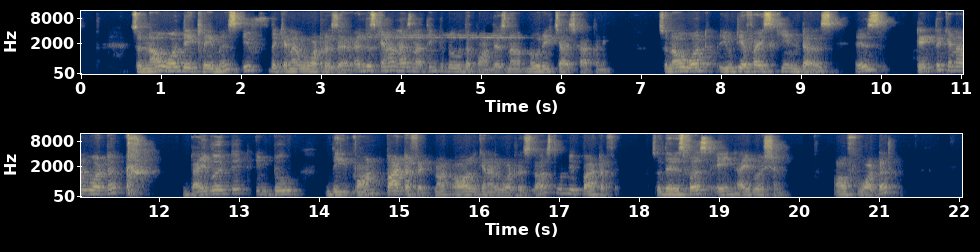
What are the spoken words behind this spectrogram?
So now what they claim is if the canal water is there, and this canal has nothing to do with the pond, there's no, no recharge happening. So now what UTFI scheme does is take the canal water, divert it into the pond, part of it, not all canal water is lost, only part of it. So there is first a diversion of water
